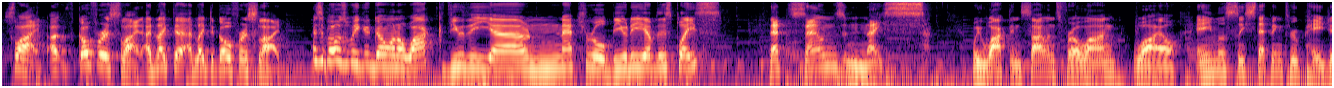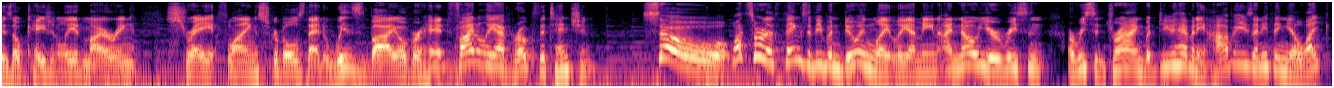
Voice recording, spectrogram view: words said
Slide. Uh, go for a slide. I'd like to. I'd like to go for a slide. I suppose we could go on a walk, view the uh, natural beauty of this place. That sounds nice. We walked in silence for a long while, aimlessly stepping through pages, occasionally admiring stray flying scribbles that whizzed by overhead. Finally, I broke the tension. So, what sort of things have you been doing lately? I mean, I know you're recent a recent drawing, but do you have any hobbies? Anything you like,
